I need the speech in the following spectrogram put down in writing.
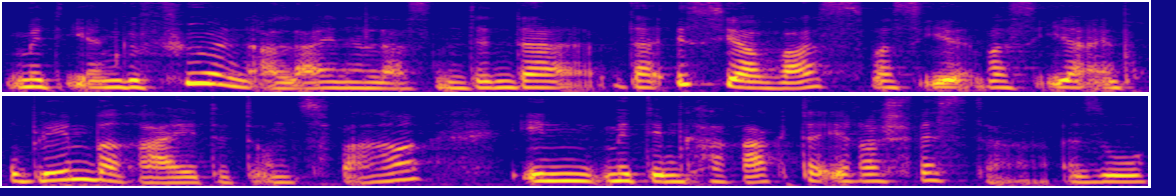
mit ihren Gefühlen alleine lassen. Denn da, da ist ja was, was ihr, was ihr ein Problem bereitet. Und zwar in, mit dem Charakter ihrer Schwester. Also,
